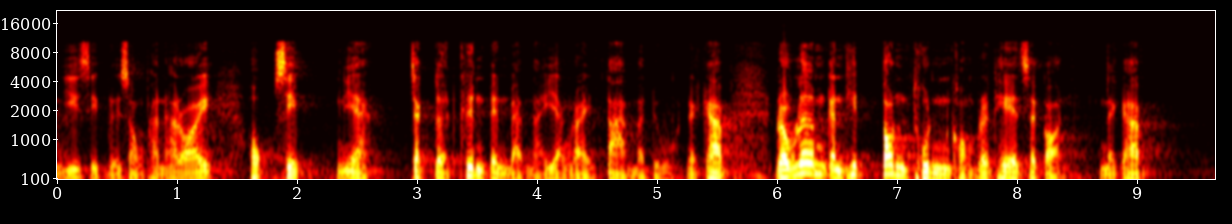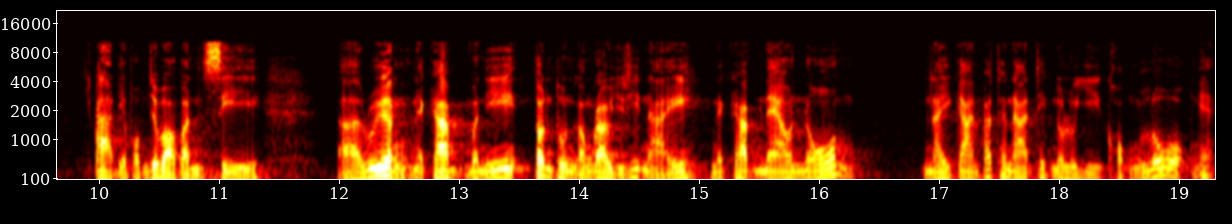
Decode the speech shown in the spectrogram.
2020 หรือ 2560 เนี่ยจะเกิดขึ้นเป็นแบบไหนอย่างไรตามมาดูนะครับ เราเริ่มกันที่ต้นทุนของประเทศซะก่อนนะครับ อะเดี๋ยวผมจะบอกก่อน4อ่เรื่องนะครับ วันนี้ต้นทุนของเราอยู่ที่ไหนนะครับ แนวโน้มในการพัฒนาเทคโนโลยีของโลกเนี่ย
